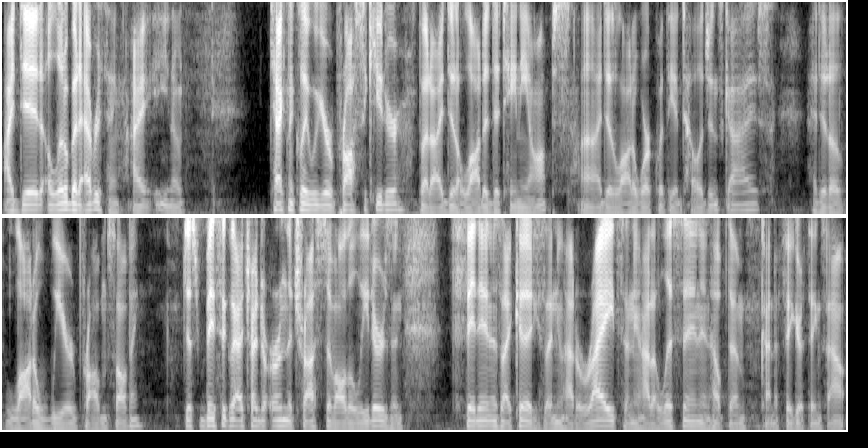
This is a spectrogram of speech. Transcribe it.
I did a little bit of everything. I, you know, technically we were a prosecutor, but I did a lot of detainee ops. Uh, I did a lot of work with the intelligence guys. I did a lot of weird problem solving. Just basically, I tried to earn the trust of all the leaders and fit in as I could because I knew how to write, I knew how to listen, and help them kind of figure things out.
